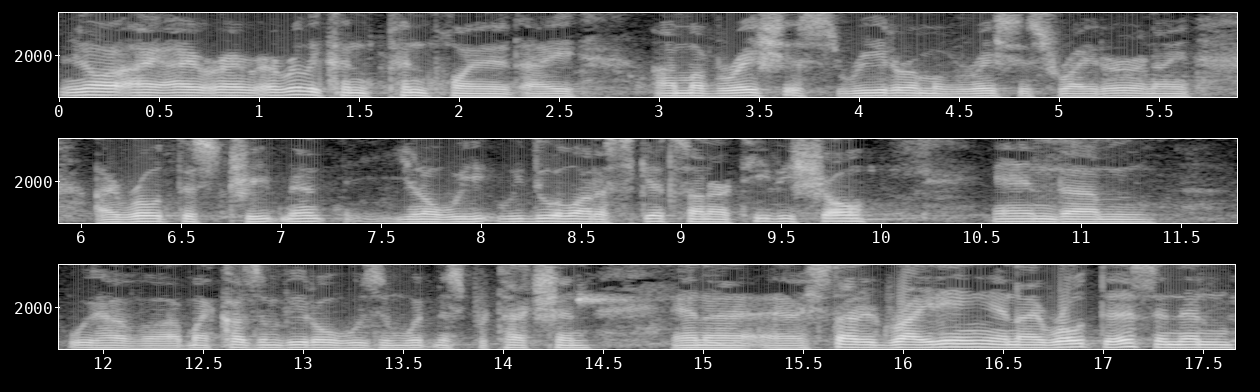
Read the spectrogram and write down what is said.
You know, I, I, I really couldn't pinpoint it. I, I'm a voracious reader, I'm a voracious writer, and I, I wrote this treatment. You know, we, we do a lot of skits on our TV show, and um, we have uh, my cousin Vito who's in witness protection, and I, I, started writing and I wrote this, and then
